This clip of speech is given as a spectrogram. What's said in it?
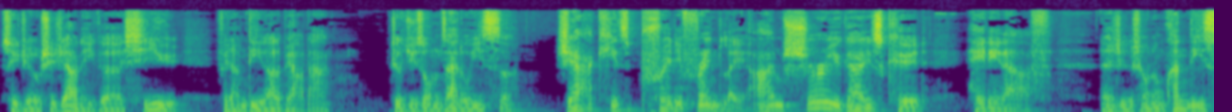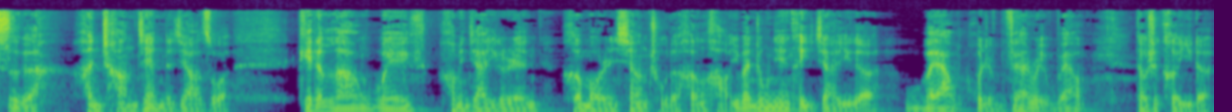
所以这就是这样的一个习语，非常地道的表达。这个句子我们再读一次：Jack is pretty friendly. I'm sure you guys could hit it off。那这个时候呢，我们看第四个很常见的叫做 get along with，后面加一个人。和某人相处的很好，一般中间可以加一个 well 或者 very well，都是可以的。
